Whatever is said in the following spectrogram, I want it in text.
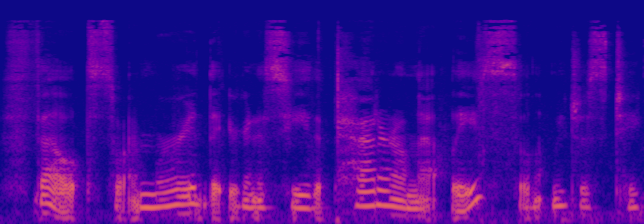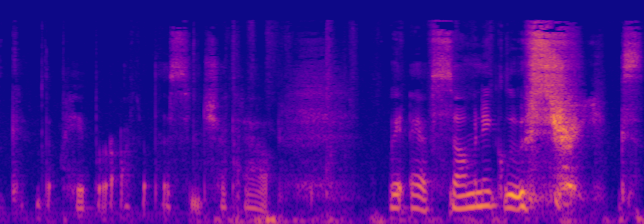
felt. So I'm worried that you're going to see the pattern on that lace. So let me just take the paper off of this and check it out. Wait, I have so many glue streaks.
